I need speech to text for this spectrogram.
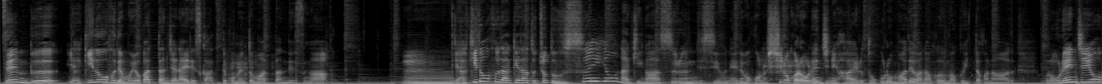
全部焼き豆腐でもよかったんじゃないですかってコメントもあったんですがうん焼き豆腐だけだとちょっと薄いような気がするんですよね。でもこの白からオレンジに入るところまではなんかうまくいったかな。このオレンジ羊毛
